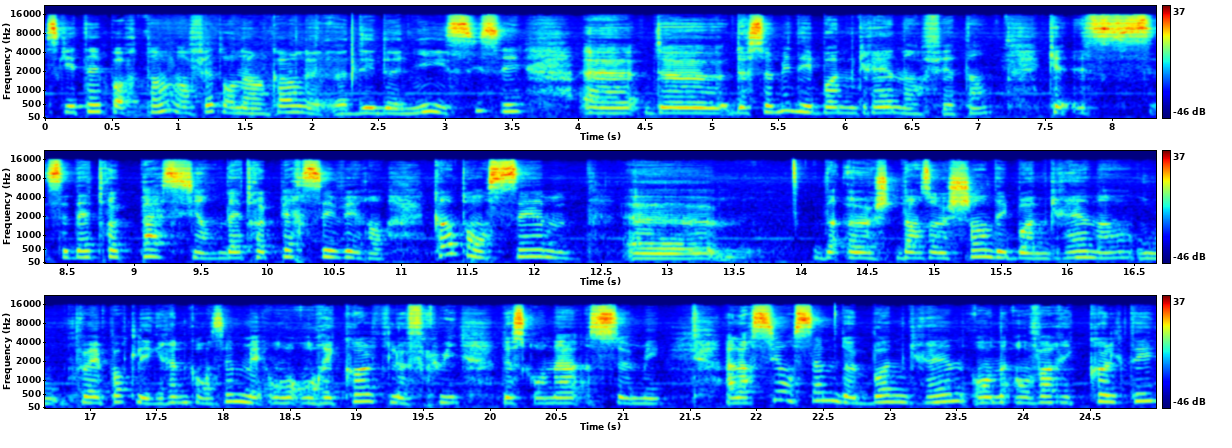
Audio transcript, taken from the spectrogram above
Ce qui est important, en fait, on a encore euh, des deniers ici, c'est euh, de, semer des bonnes graines, en fait. Hein. C'est d'être patient, d'être persévérant. Quand on sème dans un, champ des bonnes graines, hein, ou peu importe les graines qu'on sème, mais on, récolte le fruit de ce qu'on a semé. Alors, si on sème de bonnes graines, on, va récolter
